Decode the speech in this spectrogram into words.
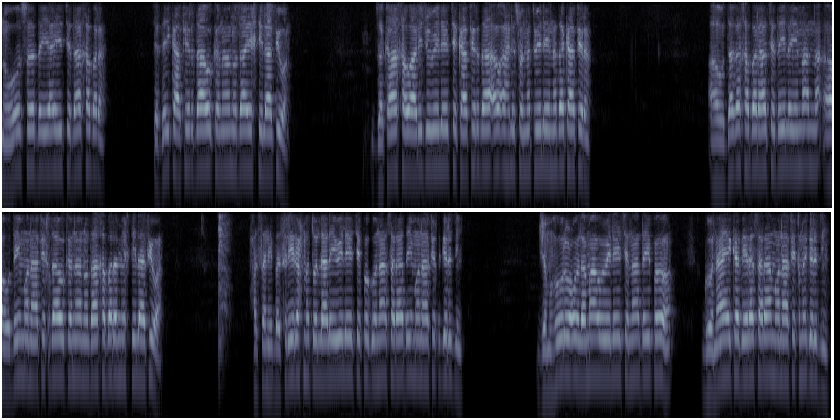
نو اوس دی یایی چه دا خبره چه دی کافر ده او که نه نو دا اختلافی وه ځکه خوارجو ویلی چه کافر ده او اهل سنت ویلی نه ده کافره او دغه خبره چه دی له ایمان او دی منافق ده او که نه نو دا خبره هم اختلافی وه حسن بصری رحمت الله علیه ویلی چه په ګناه سره دی منافق ګرځي جمهور علما ویلې چې نه دی په ګناه کبیره سره منافق نه ګرځي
